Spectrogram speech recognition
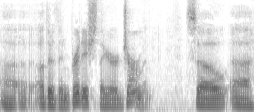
other than British, they are German. So uh,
